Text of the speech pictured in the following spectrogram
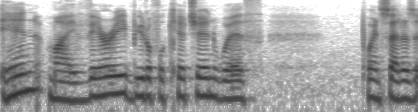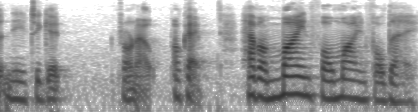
in my very beautiful kitchen with poinsettias that need to get thrown out. Okay, have a mindful, mindful day.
